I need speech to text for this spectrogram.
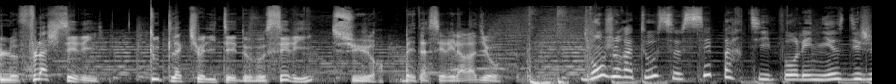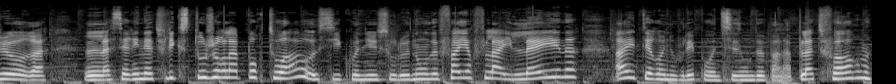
Le Flash Série. Toute l'actualité de vos séries sur Beta Série La Radio. Bonjour à tous, c'est parti pour les news du jour. La série Netflix Toujours là pour toi, aussi connue sous le nom de Firefly Lane, a été renouvelée pour une saison 2 par la plateforme.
